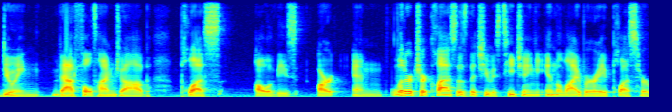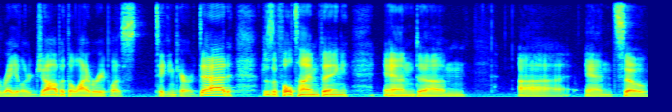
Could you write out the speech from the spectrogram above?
doing that full time job plus all of these art and literature classes that she was teaching in the library, plus her regular job at the library, plus taking care of dad, which is a full time thing, and um, uh, and so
